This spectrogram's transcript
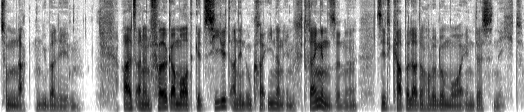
zum nackten Überleben. Als einen Völkermord gezielt an den Ukrainern im strengen Sinne sieht Kappeler den Holodomor indes nicht.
